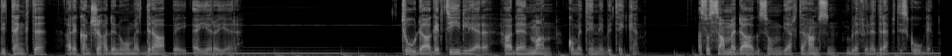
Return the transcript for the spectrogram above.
De tenkte at det kanskje hadde noe med drapet i Øyer å gjøre. To dager tidligere hadde en mann kommet inn i butikken. Altså samme dag som Bjarte Hansen ble funnet drept i skogen.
